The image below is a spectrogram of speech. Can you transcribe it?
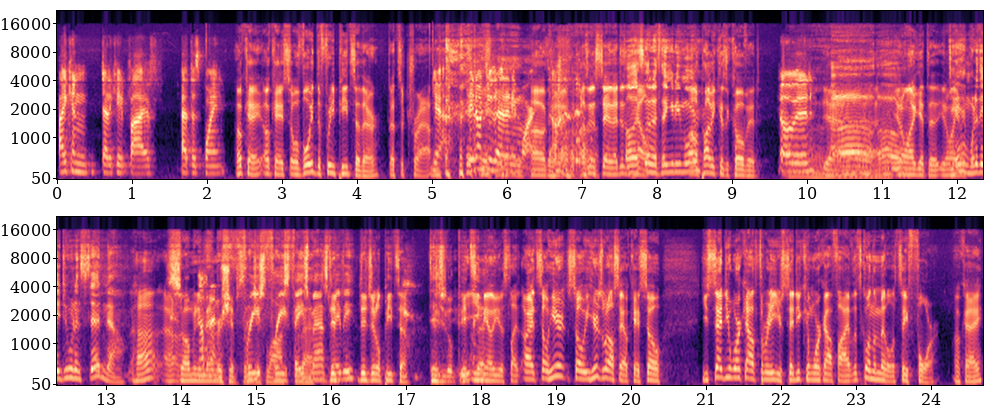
I can dedicate five at this point. Okay. Okay. So avoid the free pizza there. That's a trap. Yeah, they don't do that anymore. Oh, okay. I was going to say that doesn't Oh, that's help. not a thing anymore? Oh, probably because of COVID. COVID. Yeah. You don't want to get the. You don't Damn, want what are they doing instead now? Huh? Uh, so many Nothing. memberships. they Free just free lost face that. mask, dig- maybe digital pizza. digital E- pizza. email you a slide. All right. So here. So here's what I'll say. Okay. So you said you work out three. You said you can work out five. Let's go in the middle. Let's say four. Okay.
